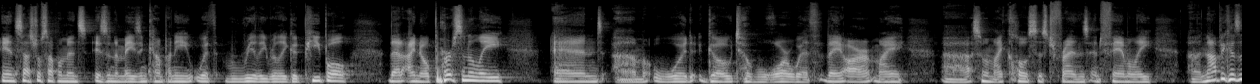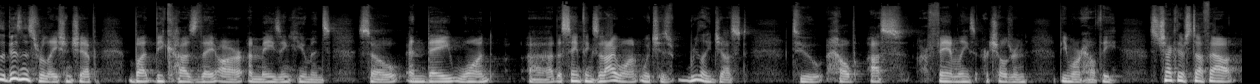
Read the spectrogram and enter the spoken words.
Ancestral Supplements is an amazing company with really, really good people that I know personally and um, would go to war with. They are my uh, some of my closest friends and family, uh, not because of the business relationship, but because they are amazing humans. So, and they want uh, the same things that I want, which is really just to help us, our families, our children be more healthy. So check their stuff out.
